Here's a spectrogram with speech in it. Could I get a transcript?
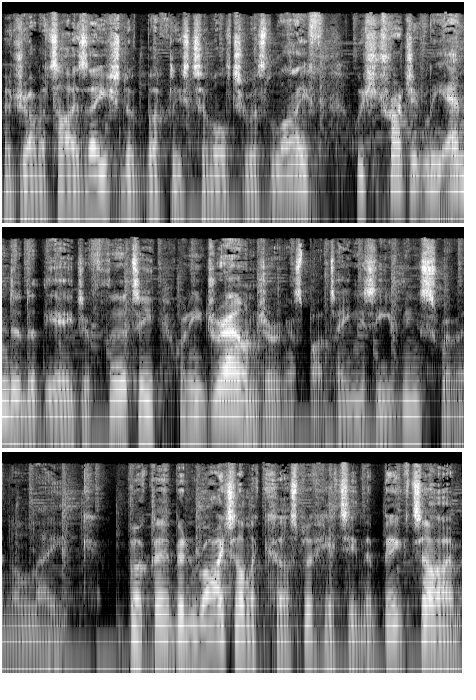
a dramatisation of Buckley's tumultuous life, which tragically ended at the age of 30 when he drowned during a spontaneous evening swim in a lake. Buckley had been right on the cusp of hitting the big time,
